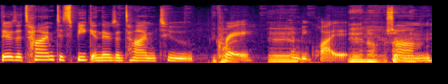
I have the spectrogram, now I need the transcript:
there's a time to speak and there's a time to Be pray Yeah. Yeah. and be quiet. yeah no. Certainly. Um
